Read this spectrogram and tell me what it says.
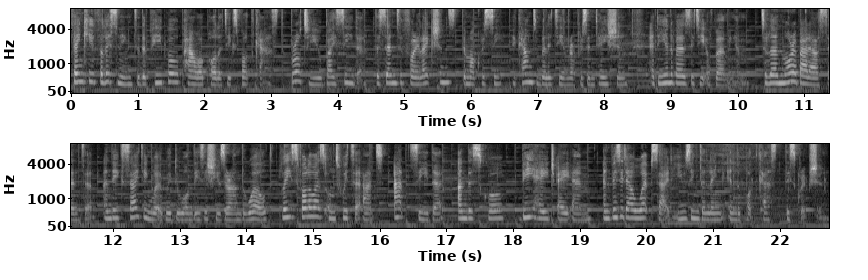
Thank you for listening to the People Power Politics podcast, brought to you by CEDAR, the Centre for Elections, Democracy, Accountability and Representation at the University of Birmingham. To learn more about our centre and the exciting work we do on these issues around the world, please follow us on Twitter at, at CEDAR underscore BHAM and visit our website using the link in the podcast description.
